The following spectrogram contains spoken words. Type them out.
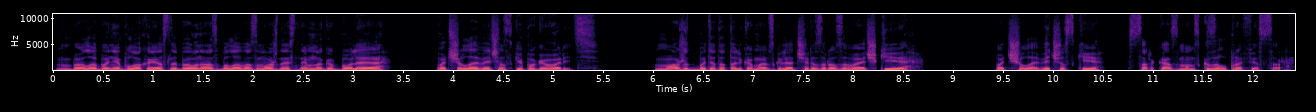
было бы неплохо, если бы у нас была возможность немного более по-человечески поговорить. Может быть, это только мой взгляд через розовые очки. По-человечески, с сарказмом сказал профессор.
